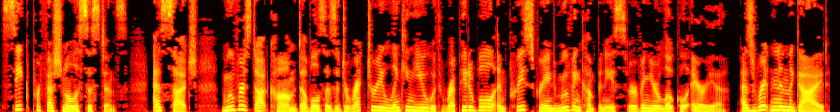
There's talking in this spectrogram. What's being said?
seek professional assistance. As such, Movers.com doubles as a directory linking you with reputable and pre screened moving companies serving your local area. As written in the guide,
